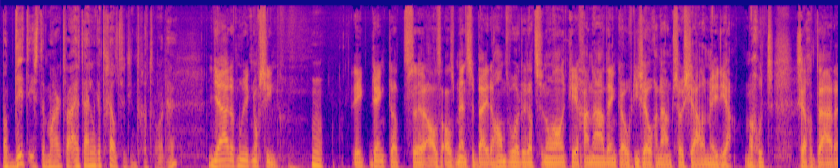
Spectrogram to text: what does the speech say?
Want dit is de markt waar uiteindelijk het geld verdiend gaat worden. Hè? Ja, dat moet ik nog zien. Hm. Ik denk dat uh, als, als mensen bij de hand worden... dat ze nog wel een keer gaan nadenken over die zogenaamde sociale media. Maar goed, ik zeg het daar... Uh,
